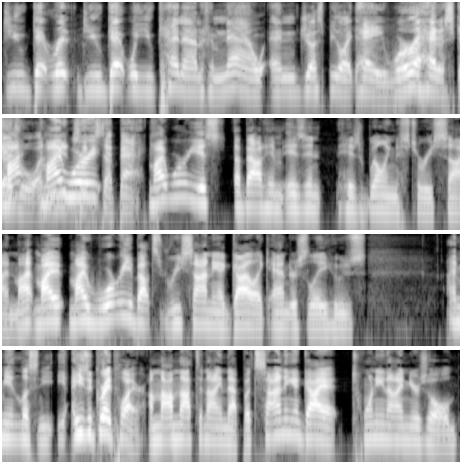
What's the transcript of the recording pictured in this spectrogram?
do you get rid? Do you get what you can out of him now and just be like, "Hey, we're ahead of schedule and my we need to take worry- a step back"? My worry is about him isn't his willingness to resign. My my my worry about re-signing a guy like Anders Lee, who's, I mean, listen, he's a great player. I'm not, I'm not denying that, but signing a guy at 29 years old,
